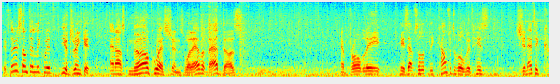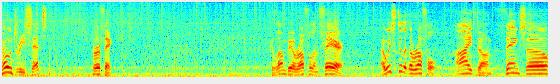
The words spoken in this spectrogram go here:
If there is something liquid, you drink it and ask no questions, whatever that does. And probably he's absolutely comfortable with his genetic code reset. Perfect. Columbia Ruffle and Fair. Are we still at the Ruffle? I don't think so.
